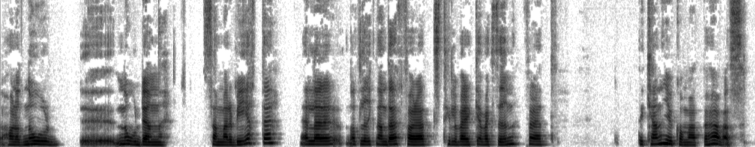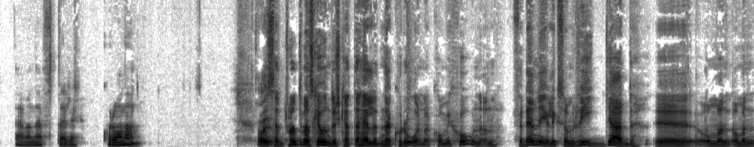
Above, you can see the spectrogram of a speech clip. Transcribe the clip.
har något Nord, eh, Norden-samarbete eller något liknande för att tillverka vaccin. För att det kan ju komma att behövas även efter coronan. Och sen tror jag inte man ska underskatta heller den här coronakommissionen. För den är ju liksom riggad, eh, om, man, om man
